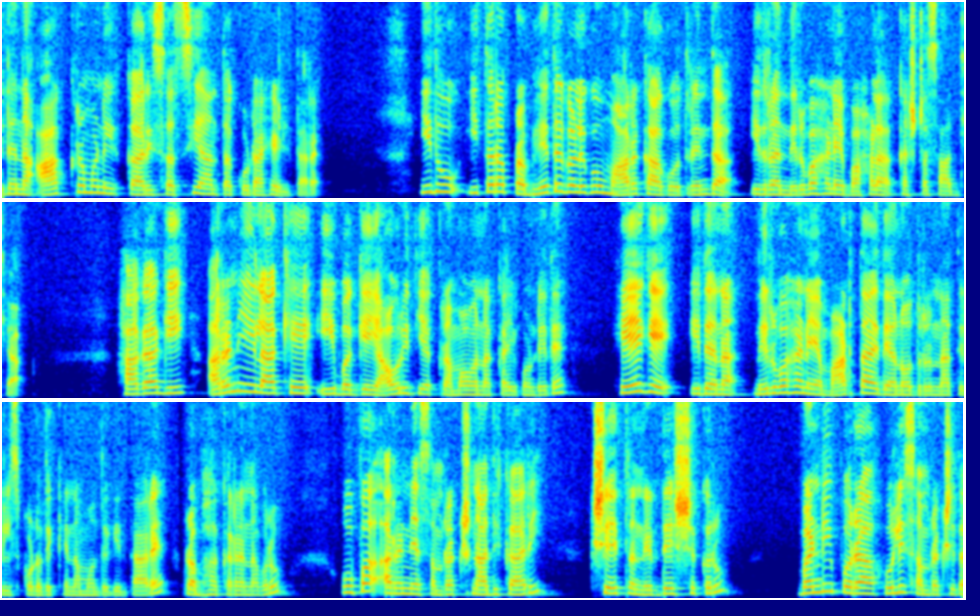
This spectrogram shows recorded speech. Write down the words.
ಇದನ್ನು ಆಕ್ರಮಣಕಾರಿ ಸಸ್ಯ ಅಂತ ಕೂಡ ಹೇಳ್ತಾರೆ. ಇದು ಇತರ ಪ್ರಭೇದಗಳಿಗೂ ಮಾರಕ ಆಗೋದ್ರಿಂದ ಇದರ ನಿರ್ವಹಣೆ ಬಹಳ ಕಷ್ಟ ಸಾಧ್ಯ ಹಾಗಾಗಿ ಅರಣ್ಯ ಇಲಾಖೆ ಈ ಬಗ್ಗೆ ಯಾವ ರೀತಿಯ ಕ್ರಮವನ್ನು ಕೈಗೊಂಡಿದೆ, ಹೇಗೆ ಇದನ್ನು ನಿರ್ವಹಣೆ ಮಾಡ್ತಾ ಇದೆ ಅನ್ನೋದ್ರನ್ನ ತಿಳಿಸ್ಕೊಡೋದಕ್ಕೆ ನಮ್ಮೊಂದಿಗಿದ್ದಾರೆ ಪ್ರಭಾಕರನ್ ಅವರು. ಉಪ ಅರಣ್ಯ ಸಂರಕ್ಷಣಾಧಿಕಾರಿ ಕ್ಷೇತ್ರ ನಿರ್ದೇಶಕರು ಬಂಡೀಪುರ ಹುಲಿ ಸಂರಕ್ಷಿತ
